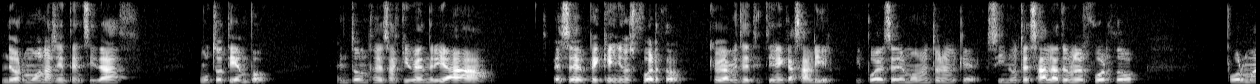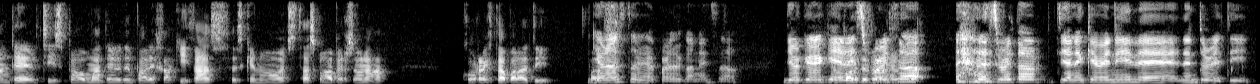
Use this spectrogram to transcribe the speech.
de hormonas e intensidad mucho tiempo. Entonces aquí vendría ese pequeño esfuerzo que obviamente te tiene que salir y puede ser el momento en el que si no te sale hacer un esfuerzo por mantener chispa o mantenerte en pareja, quizás es que no estás con la persona correcta para ti. Yo no estoy de acuerdo con eso. Yo creo que el esfuerzo, el esfuerzo tiene que venir de dentro de ti.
